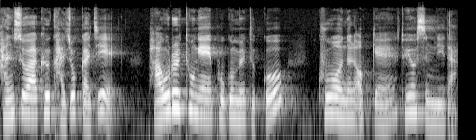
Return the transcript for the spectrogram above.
간수와 그 가족까지 바울을 통해 복음을 듣고 구원을 얻게 되었습니다.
